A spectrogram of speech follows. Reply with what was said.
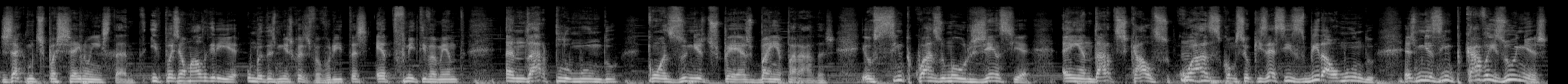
já que me despachei num instante? E depois é uma alegria. Uma das minhas coisas favoritas é definitivamente andar pelo mundo com as unhas dos pés bem aparadas. Eu sinto quase uma urgência em andar descalço, quase como se eu quisesse exibir ao mundo as minhas impecáveis unhas,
